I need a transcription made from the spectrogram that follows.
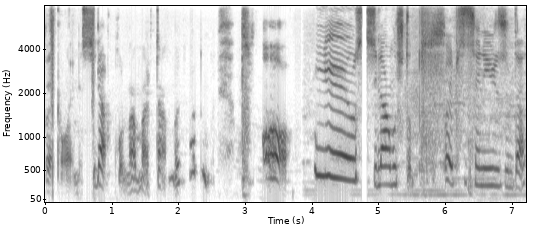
Hep aynı silah kullanmaktan bıkmadın mı? O. Ne silah uçtu. Hepsi senin yüzünden.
